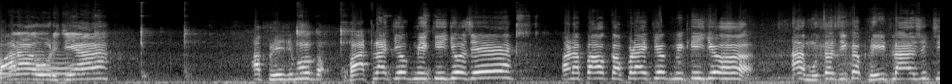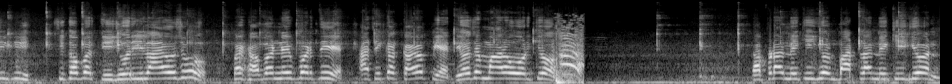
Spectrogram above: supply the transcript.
મારા ઓરજિયા. આ ફ્રીજમાં બાટલા ચોક મૂકી ગયો છે? અને પાવ કપડા ચોક મૂકી ગયો હ? આ હું તો શીખર ફ્રીજ લાવ્યો છું શીખી શીખર પર તિજોરી લાવ્યો છું. પણ ખબર નહીં પડતી. આ સિક્કા કયો પહેર્યો છે મારો ઓળખ્યો? કપડા મૂકી ગયો બાટલા મૂકી ગયો ને.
